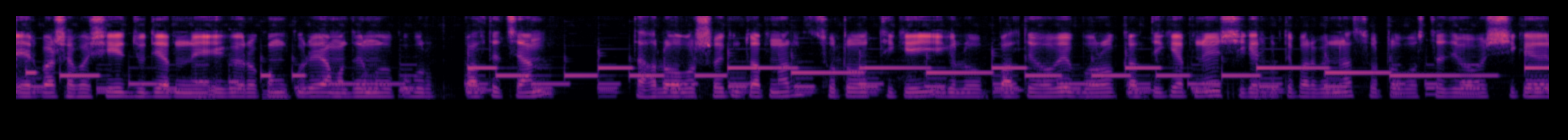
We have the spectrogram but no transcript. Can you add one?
এর পাশাপাশি যদি আপনি এরকম করে আমাদের মতো কুকুর পালতে চান, তাহলে অবশ্যই কিন্তু আপনার ছোট থেকেই এগুলো পালতে হবে। বড় কাল থেকে আপনি শিকার করতে পারবেন না। ছোট অবস্থায় যেভাবে শিকার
